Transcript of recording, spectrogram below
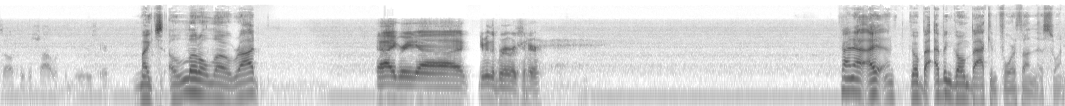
so I'll take a shot with the Brewers here. Mike's a little low. Rod. Yeah, I agree. Uh, give me the Brewers here. Kind of, I go back. I've been going back and forth on this one.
